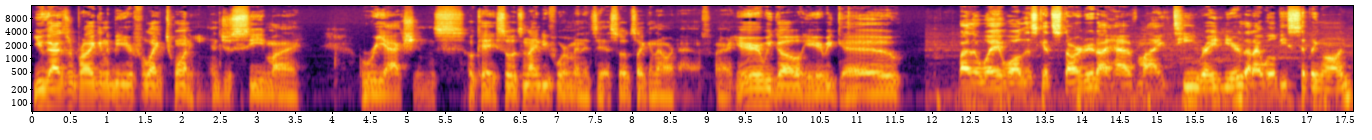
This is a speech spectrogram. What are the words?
You guys are probably going to be here for like 20 and just see my reactions. Okay, so it's 94 minutes. Yeah, so it's like an hour and a half. All right, here we go. Here we go. By the way, while this gets started, I have my tea right here that I will be sipping on.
